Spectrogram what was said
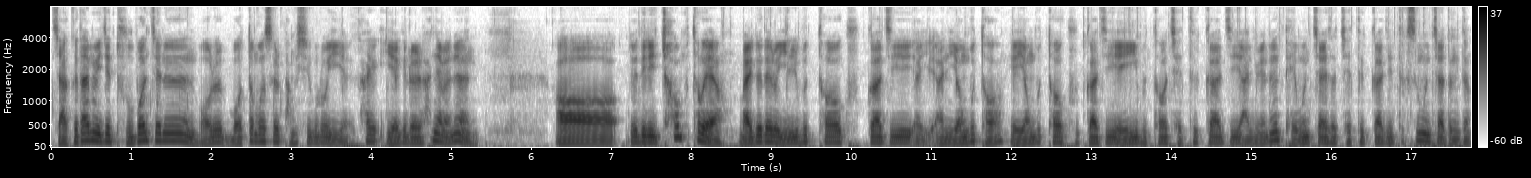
자그 다음에 이제 두 번째는 뭐를 뭐 어떤 것을 방식으로 이, 이야기를 하냐면은 어, 저희들이 처음부터예요. 말 그대로 1부터 9까지, 아니, 0부터, 예, 0부터 9까지, A부터 Z까지, 아니면은 대문자에서 Z까지 특수문자 등등.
